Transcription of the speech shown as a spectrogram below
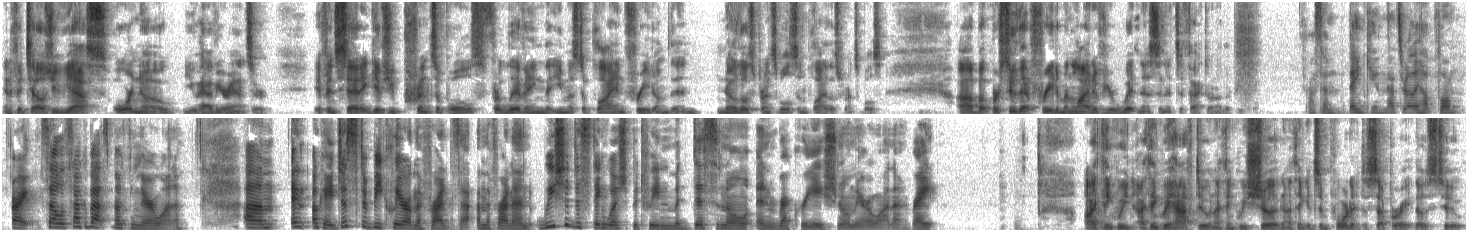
And if it tells you yes or no, you have your answer. If instead it gives you principles for living that you must apply in freedom, then know those principles and apply those principles. Uh, but pursue that freedom in light of your witness and its effect on other people. Awesome. Thank you. That's really helpful. All right. So let's talk about smoking marijuana. Um, and okay, just to be clear on the front on the front end, we should distinguish between medicinal and recreational marijuana, right? I think we I think we have to, and I think we should, and I think it's important to separate those two.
